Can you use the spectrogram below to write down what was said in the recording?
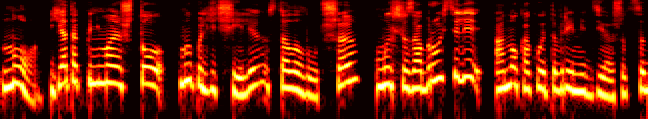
Но я так понимаю, что мы полечили, стало лучше, мы все забросили, оно какое-то время держится.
